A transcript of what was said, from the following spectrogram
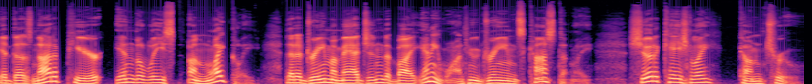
it does not appear in the least unlikely that a dream imagined by anyone who dreams constantly should occasionally come true.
